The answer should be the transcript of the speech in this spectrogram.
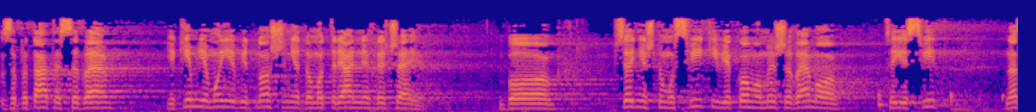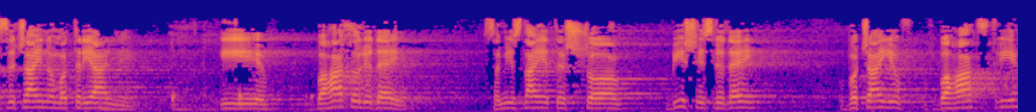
запитати себе, яким є моє відношення до матеріальних речей. Бо в сьогоднішньому світі, в якому ми живемо, це є світ надзвичайно матеріальний. І багато людей, самі знаєте, що більшість людей вбачає в багатстві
